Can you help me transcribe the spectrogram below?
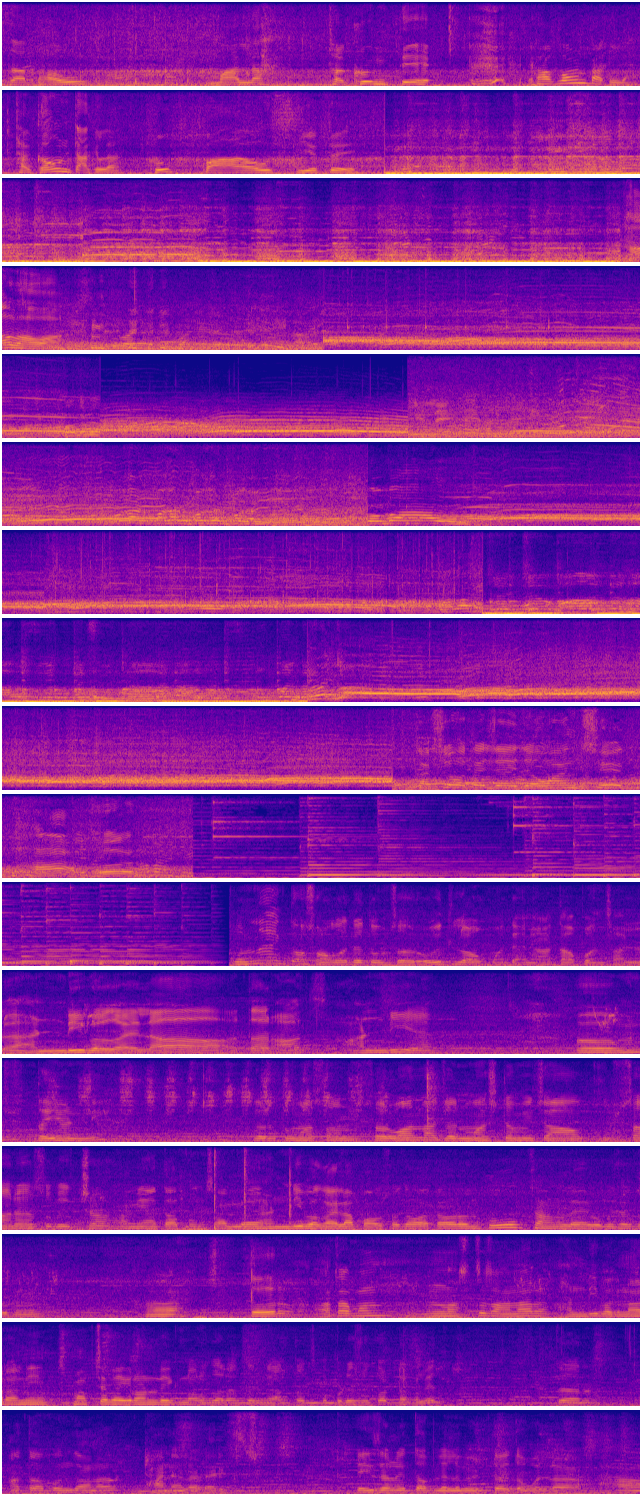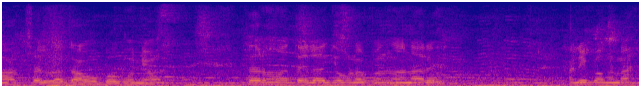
माझा भाऊ मला थकून ते थकवून टाकला. थकावून टाकला. खूप पाऊस येतोय. हा भावा. स्वागत आहे तुमचं रोहित लॉकमध्ये आणि आता आपण चाललो आहे हंडी बघायला. तर आज हंडी आहे. म्हणजे म्हणजे दहीहंडी तर तुम्हा सण सर्वांना जन्माष्टमीच्या खूप साऱ्या शुभेच्छा. आणि आता आपण चाललो आहे हंडी बघायला. पावसाचं वातावरण खूप चांगलं आहे बघू शकता तुम्ही. हां तर आता आपण मस्त जाणार हंडी बघणार आणि मागच्या बॅकग्राऊंडला इग्नोर करा त्यांनी आत्ताच कपडे सुकत टाकलेत. तर आता आपण जाणार ठाण्याला डायरेक्ट एक जण येतं आपल्याला भेटतो आहे तो बोलला हां चला जाऊ बघून येऊ. तर मग त्याला घेऊन आपण जाणार आहे. आणि बघणार.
